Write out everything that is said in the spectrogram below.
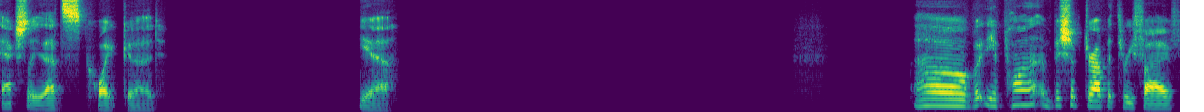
actually, that's quite good. Yeah. Oh, but the pawn bishop drop at 3-5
